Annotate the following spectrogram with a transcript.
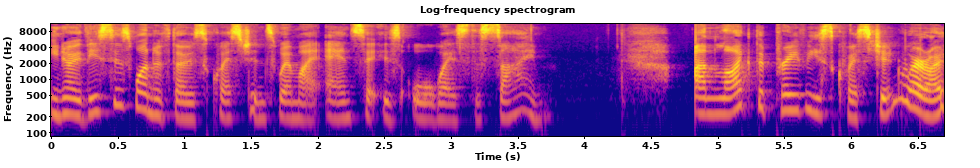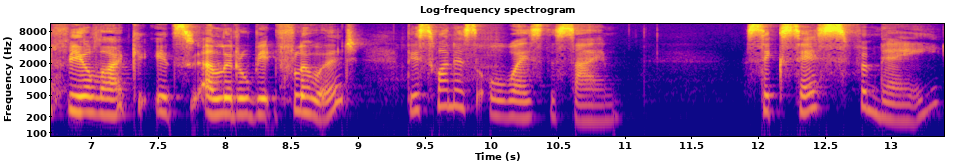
You know, this is one of those questions where my answer is always the same. Unlike the previous question, where I feel like it's a little bit fluid, this one is always the same. Success for me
